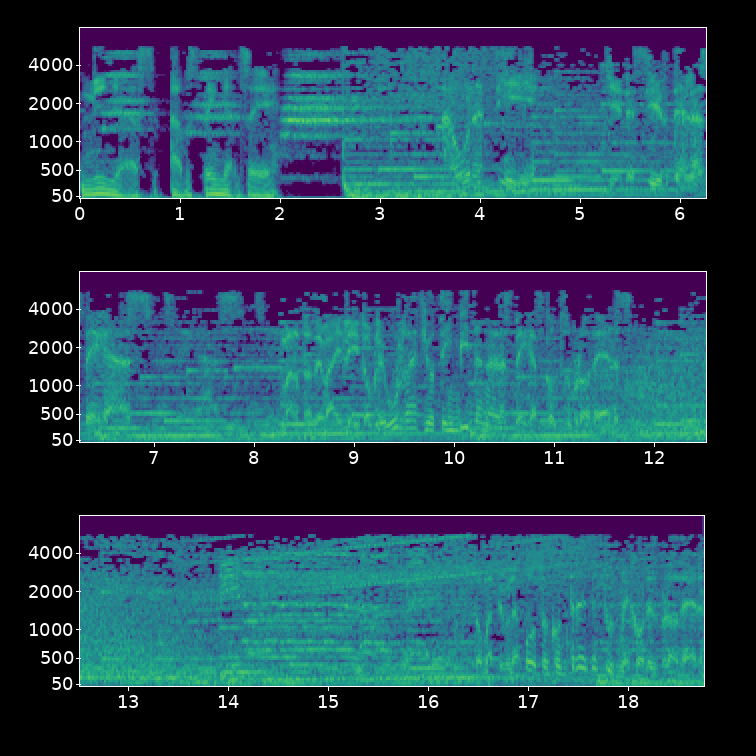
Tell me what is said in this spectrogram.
Niñas, absténganse. Ahora sí, ¿quieres irte a Las Vegas? Marta de Baile y W Radio te invitan a Las Vegas con tus brothers. Tómate una foto con tres de tus mejores brothers.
